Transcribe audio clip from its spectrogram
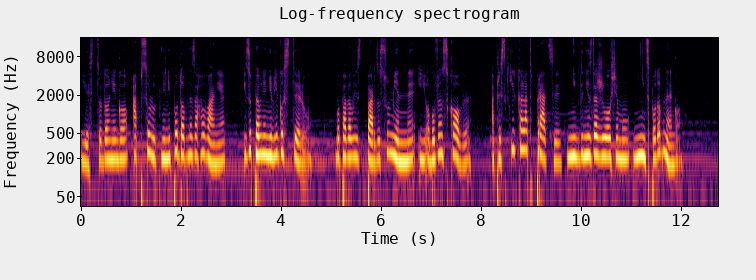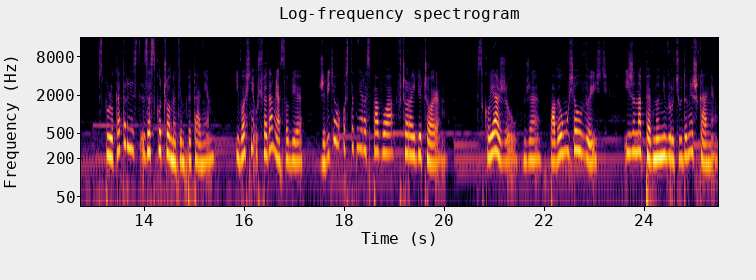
Jest to do niego absolutnie niepodobne zachowanie i zupełnie nie w jego stylu, bo Paweł jest bardzo sumienny i obowiązkowy, a przez kilka lat pracy nigdy nie zdarzyło się mu nic podobnego. Współlokator jest zaskoczony tym pytaniem i właśnie uświadamia sobie, że widział ostatni raz Pawła wczoraj wieczorem. Skojarzył, że Paweł musiał wyjść i że na pewno nie wrócił do mieszkania.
